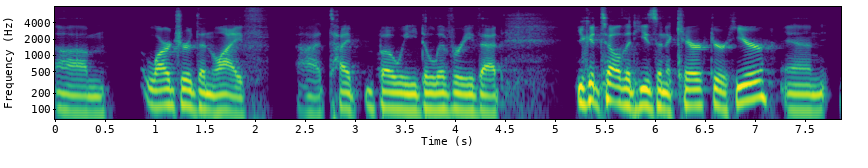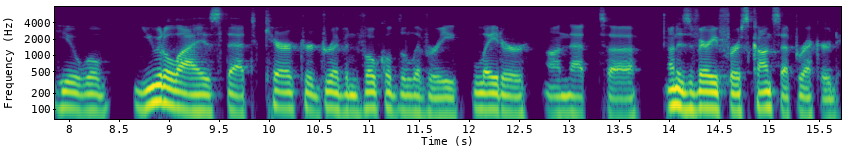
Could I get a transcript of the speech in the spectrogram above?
um, larger than life uh, type Bowie delivery that you could tell that he's in a character here and he will utilize that character driven vocal delivery later on that uh, on his very first concept record.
